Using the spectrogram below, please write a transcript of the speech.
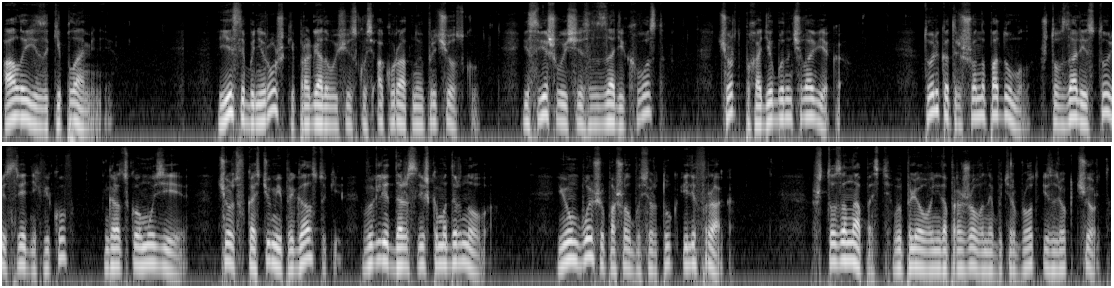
алые языки пламени. Если бы не рожки, проглядывающие сквозь аккуратную прическу, и свешивающийся сзади хвост, черт походил бы на человека. Только отрешенно подумал, что в зале истории средних веков городского музея черт в костюме и при галстуке выглядит даже слишком модерново. Ему больше пошел бы сюртук или фраг. Что за напасть, выплевывая недопрожеванный бутерброд, изрек черт.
